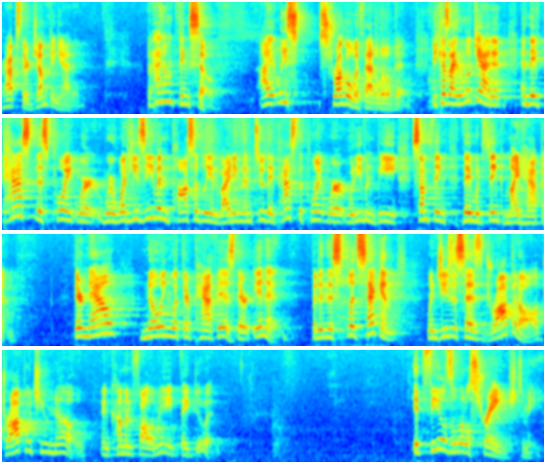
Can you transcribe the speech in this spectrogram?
Perhaps they're jumping at it. But I don't think so. I at least struggle with that a little bit. Because I look at it and they've passed this point where, where what he's even possibly inviting them to, they've passed the point where it would even be something they would think might happen. They're now knowing what their path is, they're in it. But in this split second, when Jesus says, drop it all, drop what you know, and come and follow me, they do it. It feels a little strange to me.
